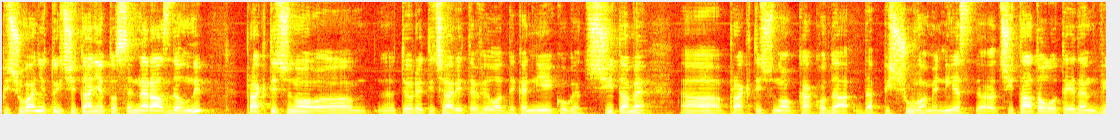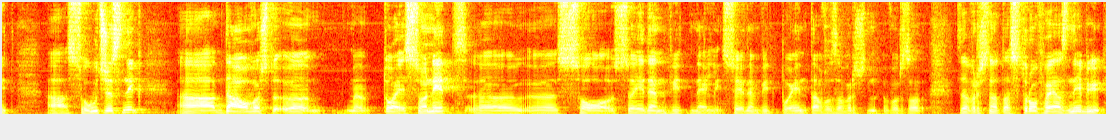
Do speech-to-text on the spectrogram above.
пишувањето и читањето се неразделни. Практично теоретичарите велат дека ние кога читаме практично како да да пишуваме. Ние читателот е еден вид соучесник. Да, ова што тоа е сонет со со еден вид, нели, со еден вид поента во завршна во завршната строфа. Јас не би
